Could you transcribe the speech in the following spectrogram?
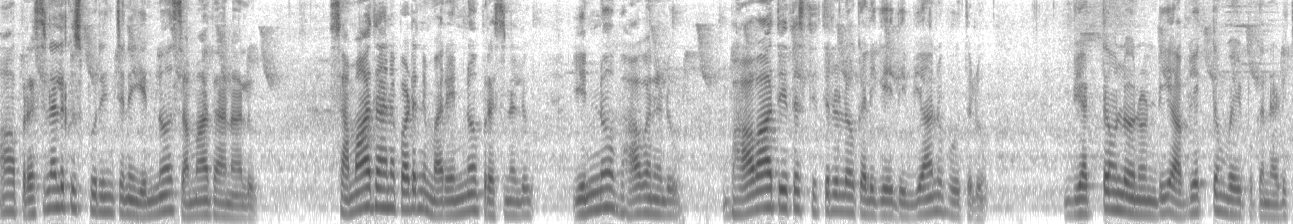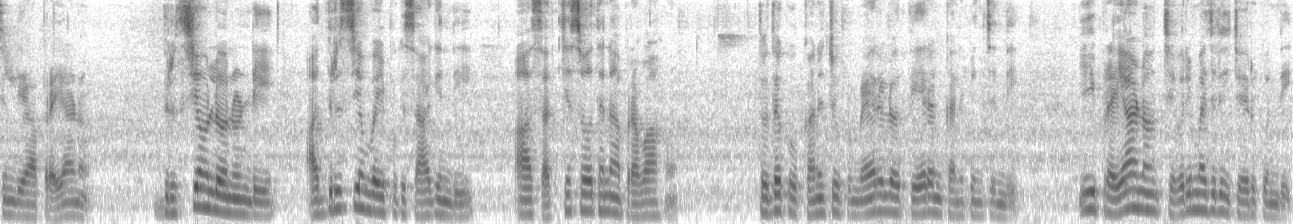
ఆ ప్రశ్నలకు స్ఫురించిన ఎన్నో సమాధానాలు. సమాధానపడని మరెన్నో ప్రశ్నలు. ఎన్నో భావనలు భావాతీత స్థితులలో కలిగే దివ్యానుభూతులు. వ్యక్తంలో నుండి అవ్యక్తం వైపుకు నడిచింది ఆ ప్రయాణం. దృశ్యంలో నుండి అదృశ్యం వైపుకు సాగింది ఆ సత్యశోధన ప్రవాహం. తుదకు కనుచూపు మేరలో తీరం కనిపించింది. ఈ ప్రయాణం చివరి మజిలీ చేరుకుంది.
